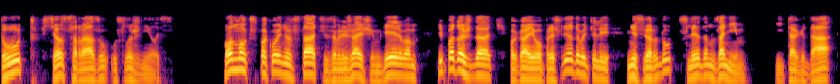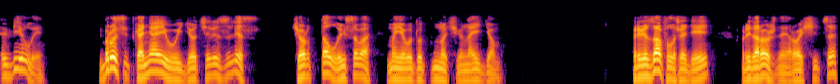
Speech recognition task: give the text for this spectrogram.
Тут все сразу усложнилось. Он мог спокойно встать за ближайшим деревом и подождать, пока его преследователи не свернут следом за ним. И тогда вилы. Бросит коня и уйдет через лес. Черта лысого мы его тут ночью найдем. Привязав лошадей в придорожной рощице,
